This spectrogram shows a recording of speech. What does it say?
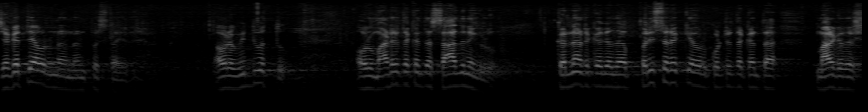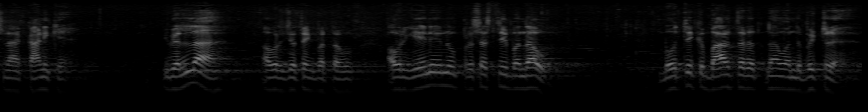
ಜಗತ್ತೇ ಅವ್ರನ್ನ ನೆನಪಿಸ್ತಾ ಇದೆ. ಅವರ ವಿದ್ವತ್ತು, ಅವರು ಮಾಡಿರ್ತಕ್ಕಂಥ ಸಾಧನೆಗಳು, ಕರ್ನಾಟಕದ ಪರಿಸರಕ್ಕೆ ಅವರು ಕೊಟ್ಟಿರ್ತಕ್ಕಂಥ ಮಾರ್ಗದರ್ಶನ, ಕಾಣಿಕೆ, ಇವೆಲ್ಲ ಅವರ ಜೊತೆಗೆ ಬರ್ತಾವು. ಅವ್ರಿಗೇನೇನು ಪ್ರಶಸ್ತಿ ಬಂದಾವು ಬಹುತೇಕ ಭಾರತ ರತ್ನ ಒಂದು ಬಿಟ್ಟರೆ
